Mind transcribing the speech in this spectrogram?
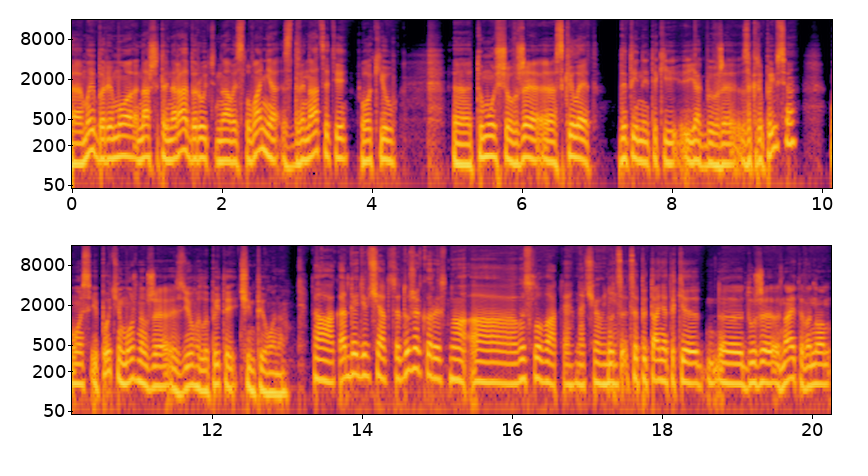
е, ми беремо, наші тренера беруть на веслування з 12 років, тому що вже скелет дитини такий якби вже закріпився. Ось, і потім можна вже з нього лепити чемпіона. Так, а для дівчат це дуже корисно а, веслувати на човні. Ну, це, це питання таке е, дуже, знаєте, воно.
